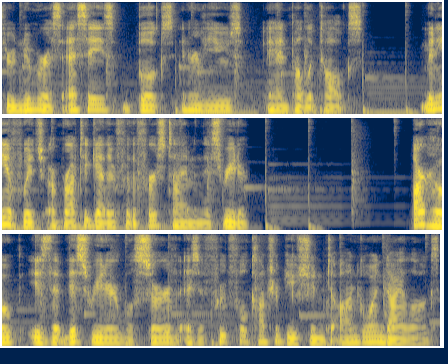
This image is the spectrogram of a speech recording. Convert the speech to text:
through numerous essays, books, interviews, and public talks, many of which are brought together for the first time in this reader. Our hope is that this reader will serve as a fruitful contribution to ongoing dialogues,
